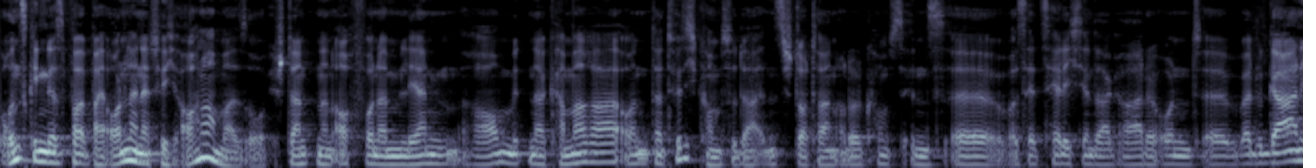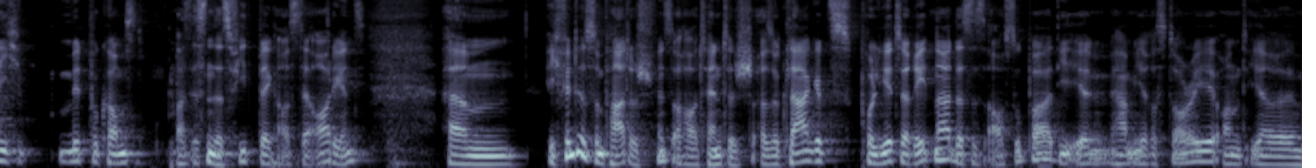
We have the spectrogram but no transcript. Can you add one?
uns ging das bei, bei Online natürlich auch nochmal so. Wir standen dann auch vor einem leeren Raum mit einer Kamera und natürlich kommst du da ins Stottern oder kommst ins, äh, was erzähle ich denn da gerade? Und äh, weil du gar nicht mitbekommst, was ist denn das Feedback aus der Audience? Ähm, ich finde es sympathisch, finde es auch authentisch. Also klar gibt's polierte Redner, das ist auch super. Die haben ihre Story und ihre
